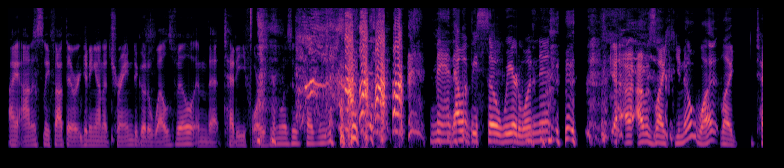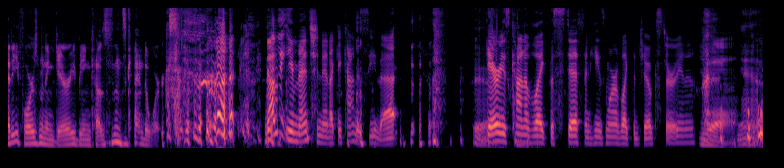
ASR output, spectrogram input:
I honestly thought they were getting on a train to go to Wellsville and that Teddy Forsman was his cousin. Man, that would be so weird, wouldn't it? yeah, I, I was like, you know what? Like Teddy Forsman and Gary being cousins kind of works. now that you mention it, I could kind of see that. Yeah. Gary's kind of like the stiff, and he's more of like the jokester, you know. yeah. Yeah.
